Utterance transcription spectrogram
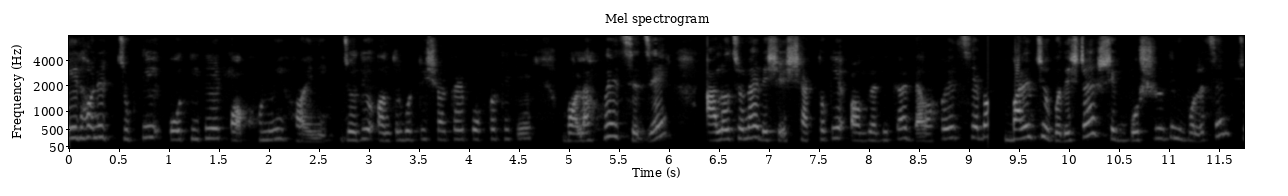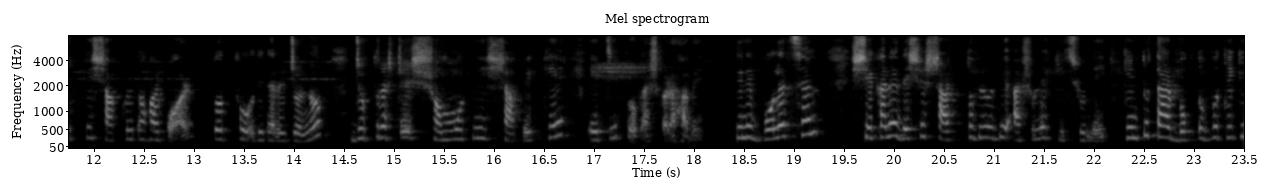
এই ধরনের চুক্তি অতীতে কখনোই হয়নি। যদিও অন্তর্বর্তী সরকারের পক্ষ থেকে বলা হয়েছে যে, আলোচনায় দেশের স্বার্থকে অগ্রাধিকার দেওয়া হয়েছে এবং বাণিজ্য উপদেষ্টা শেখ বশিরুদ্দিন বলেছেন, চুক্তি স্বাক্ষরিত হওয়ার পর তথ্য অধিকারের জন্য যুক্তরাষ্ট্রের সম্মতি সাপেক্ষে এটি প্রকাশ করা হবে। তিনি বলেছেন, সেখানে দেশের স্বার্থ বিরোধী আসলে কিছু নেই। কিন্তু তার বক্তব্য থেকে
